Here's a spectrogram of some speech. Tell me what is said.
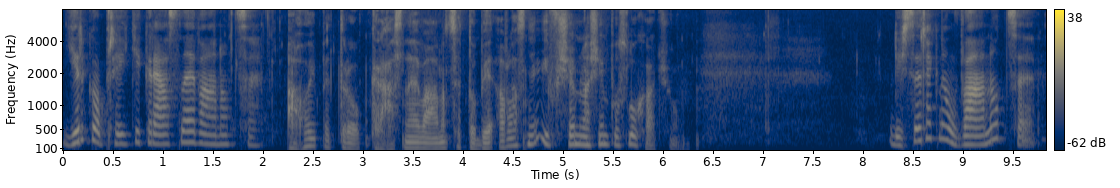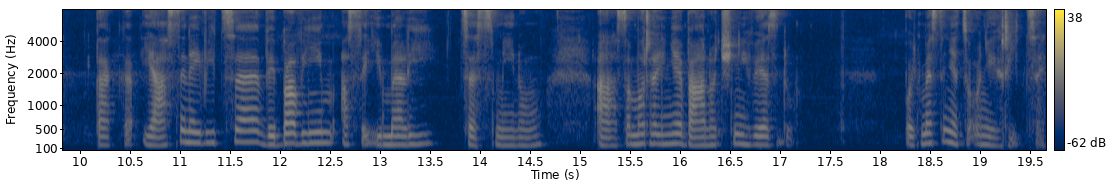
Jirko, přeji ti krásné Vánoce. Ahoj Petro, krásné Vánoce tobě a vlastně i všem našim posluchačům. Když se řeknou Vánoce, tak já si nejvíce vybavím asi jmelí, cesmínu a samozřejmě vánoční hvězdu. Pojďme si něco o nich říci.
